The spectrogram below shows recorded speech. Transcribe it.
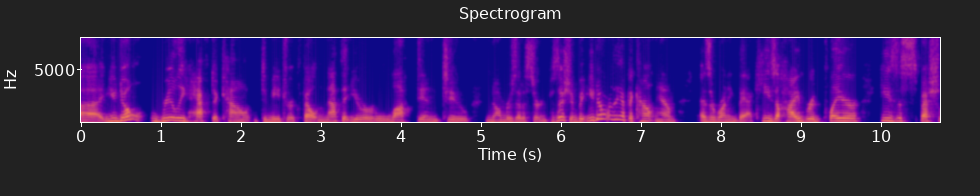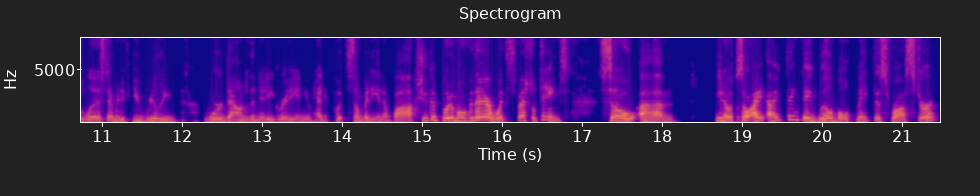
uh, you don't really have to count Demetric Felton. Not that you're locked into numbers at a certain position, but you don't really have to count him as a running back. He's a hybrid player. He's a specialist. I mean, if you really were down to the nitty gritty and you had to put somebody in a box, you could put him over there with special teams. So, um, you know, so I, I think they will both make this roster.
